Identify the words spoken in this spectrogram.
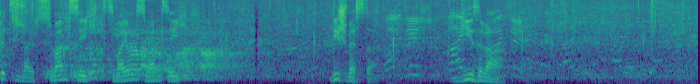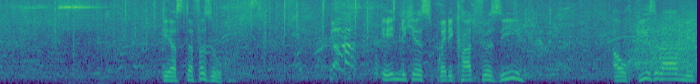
Spitzenleist 2022 die Schwester Gisela. Erster Versuch. Ähnliches Prädikat für sie. Auch Gisela mit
